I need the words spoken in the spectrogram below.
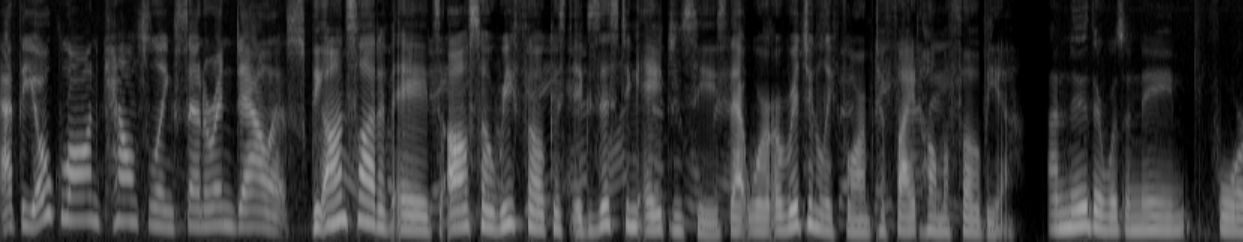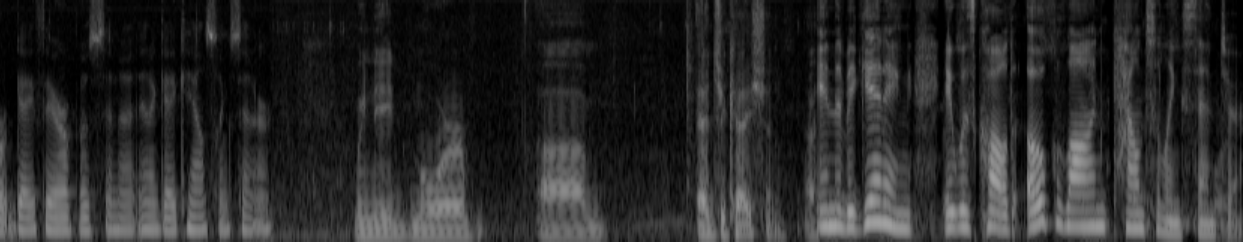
At the Oak Lawn Counseling Center in Dallas. The onslaught of AIDS also refocused existing agencies that were originally formed to fight homophobia. I knew there was a need for gay therapists in a, in a gay counseling center. We need more um, education. In the beginning, it was called Oak Lawn Counseling Center.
